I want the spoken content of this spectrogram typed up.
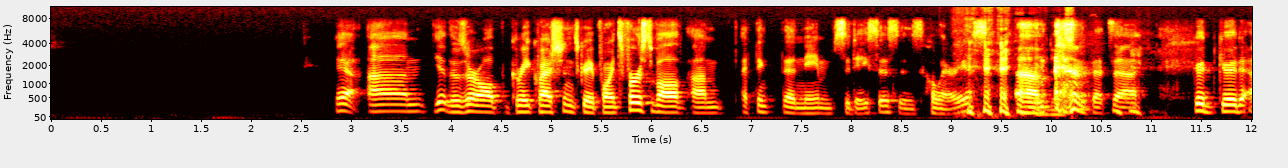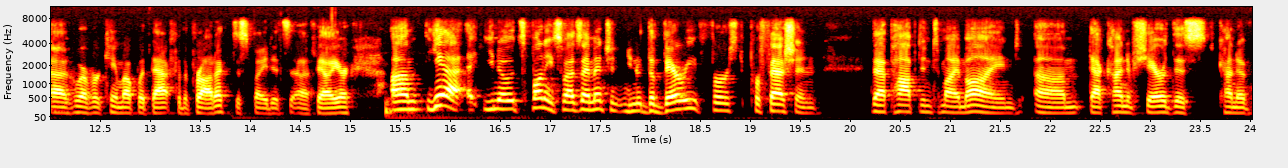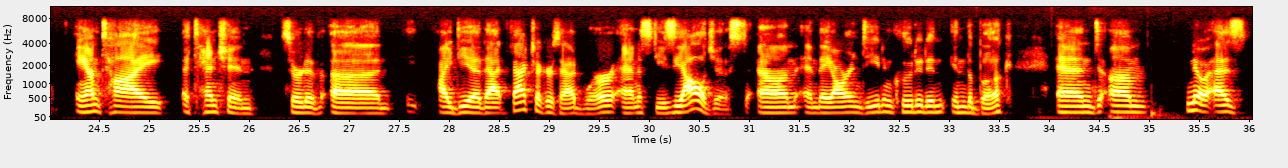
Yeah, um, yeah, those are all great questions, great points. First of all, um, I think the name Sedasys is hilarious. Um, that's uh, good, good. Uh, whoever came up with that for the product, despite its uh, failure. Um, yeah, you know, it's funny. So as I mentioned, you know, the very first profession that popped into my mind um, that kind of shared this kind of anti-attention sort of uh, idea that fact checkers had were anesthesiologists, um, and they are indeed included in, in the book. And um, you know, as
